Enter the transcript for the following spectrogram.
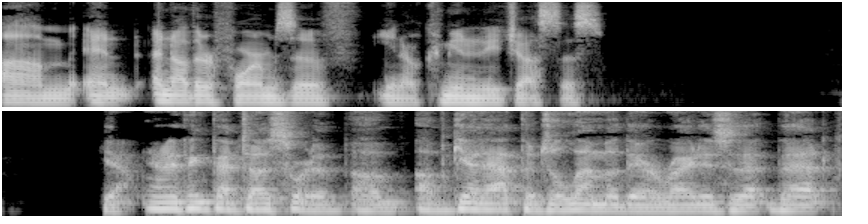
um, and and other forms of you know community justice yeah, and I think that does sort of uh, uh, get at the dilemma there, right? Is that that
